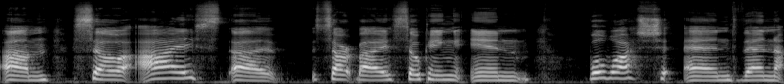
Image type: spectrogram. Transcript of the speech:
Um, so I uh, start by soaking in wool wash, and then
